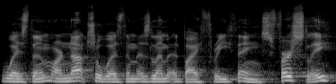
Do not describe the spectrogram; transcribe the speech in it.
wisdom, our natural wisdom, is limited by three things. Firstly,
